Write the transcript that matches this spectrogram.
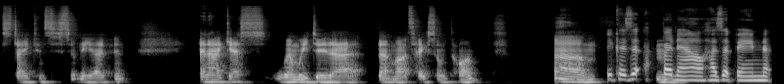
stay consistently open. And I guess when we do that, that might take some time. Um, because it, for mm. now, has it been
